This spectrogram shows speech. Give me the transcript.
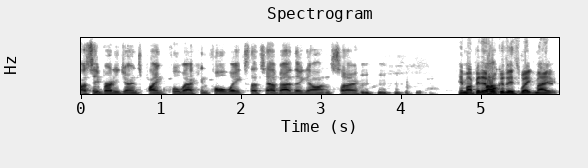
I see Brody Jones playing fullback in four weeks. That's how bad they're going. So he might be the But- hooker this week, mate.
